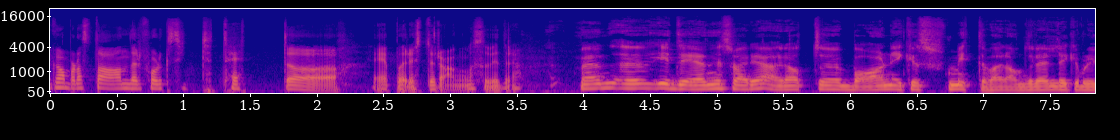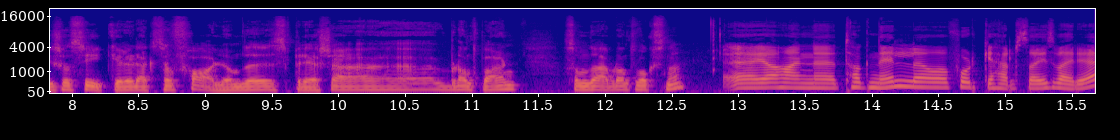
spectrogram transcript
Gamla stan, der folk sitter tett og er på restaurant osv. Men uh, ideen i Sverige er at barn ikke smitter hverandre eller ikke blir så syke, eller det er ikke så farlig om det sprer seg blant barn som det er blant voksne? Ja, han Tagnell og folkehelsa i Sverige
